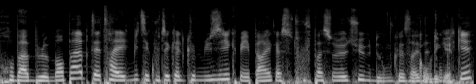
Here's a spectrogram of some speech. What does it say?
Probablement pas. Peut-être à la limite écouter quelques musiques, mais il paraît qu'elles se trouvent pas sur YouTube, donc euh, ça va être Compliqué. compliqué.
